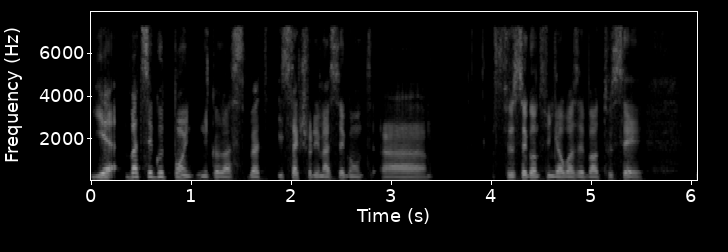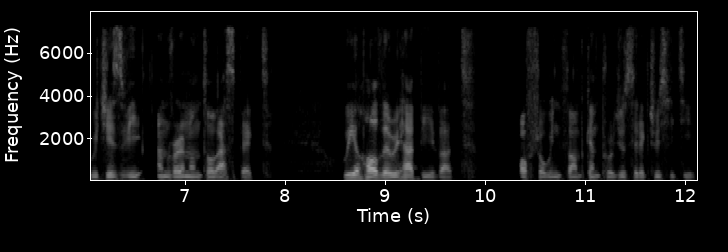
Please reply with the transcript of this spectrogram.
Yeah, that's a good point, Nicholas. But it's actually my second, uh, the second thing I was about to say, which is the environmental aspect we are all very happy that offshore wind farm can produce electricity,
